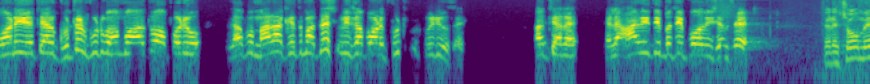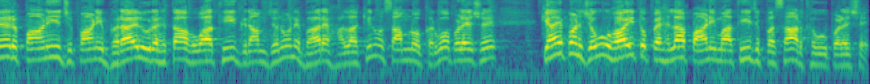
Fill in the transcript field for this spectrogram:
પાણી અત્યારે ઘૂંટણ ઘૂંટું આમાં આવતો પડ્યું. લગભગ મારા ખેતમાં દસ વીઘા પાણી ફૂટ પડ્યું છે. અત્યારે એટલે આ રીતે બધી પોઝિશન છે. ત્યારે ચોમેર પાણી જ પાણી ભરાયેલું રહેતા હોવાથી ગ્રામજનોને ભારે હાલાકીનો સામનો કરવો પડે છે. ક્યાંય પણ જવું હોય તો પહેલા પાણીમાંથી જ પસાર થવું પડે છે.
